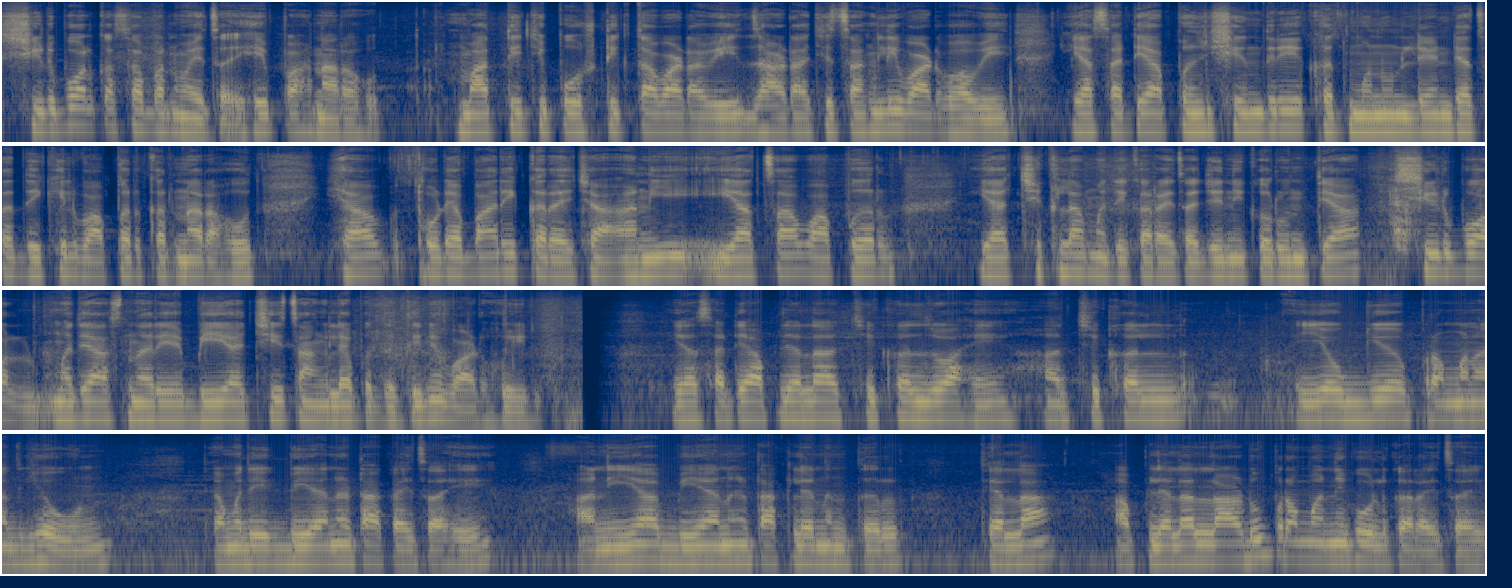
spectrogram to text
सीडबॉल कसा बनवायचा हे पाहणार आहोत. मातीची पौष्टिकता वाढावी झाडाची चांगली वाढ व्हावी यासाठी आपण सेंद्रिय खत म्हणून लेंड्याचा देखील वापर करणार आहोत. ह्या थोड्या बारीक करायच्या आणि याचा वापर या चिखलामध्ये करायचा जेणेकरून त्या सीडबॉलमध्ये असणाऱ्या बियाची चांगल्या पद्धतीने वाढ होईल. यासाठी आपल्याला चिखल जो आहे हा चिखल योग्य प्रमाणात घेऊन त्यामध्ये एक बियाणं टाकायचं आहे. आणि या बियाणं टाकल्यानंतर त्याला आपल्याला लाडूप्रमाणे गोल करायचं आहे.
